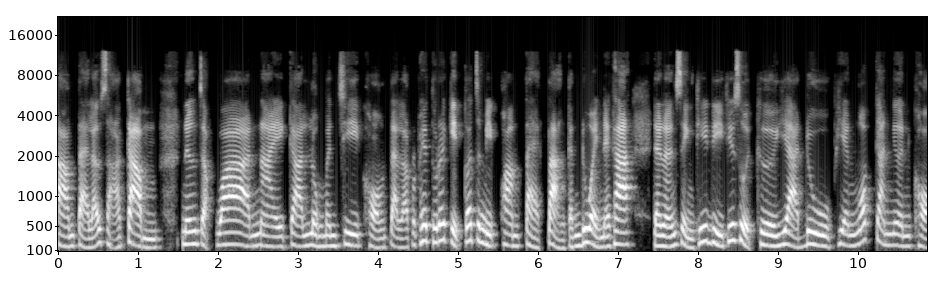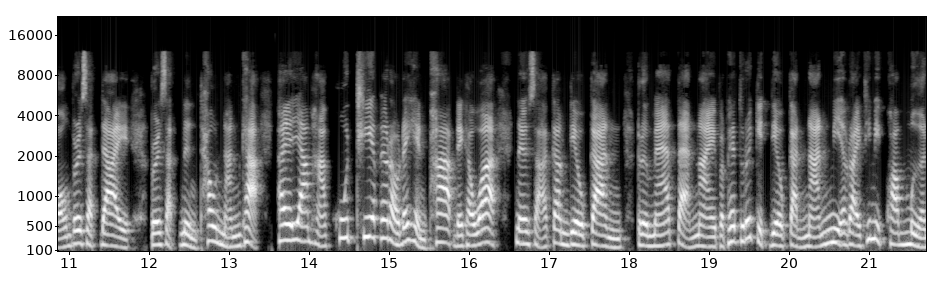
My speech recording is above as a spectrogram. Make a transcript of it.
ตามแต่ละอุตสาหกรรม เนื่องจากว่าในการลงบัญชีของแต่ละประเภทธุรกิจก็จะมีความแตกต่างกันด้วยนะคะ ดังนั้นสิ่งที่ดีที่สุดคืออย่าดูเพียงงบการเงินของบริษัทใด บริษัทหนึ่งเท่านั้นค่ะ พยายามหาคู่เทียบให้เราได้เห็นภาพนะคะว่า ในอุตสาหกรรมเดียวกัน หรือแม้แต่ในประเภทธุรกิจเดียวกันนั้น มีอะไรที่มีความเหมือน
